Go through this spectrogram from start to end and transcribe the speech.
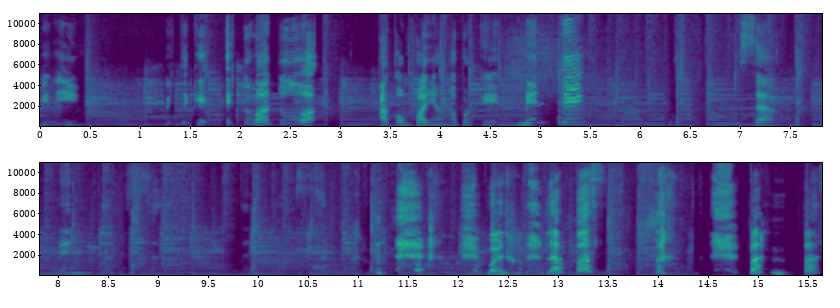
Vivi, viste que esto va todo a- acompañado, ¿no? Porque mente, ser. Mente, ser. Mente, ser. bueno, la paz, paz. Paz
